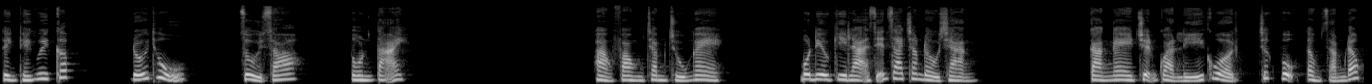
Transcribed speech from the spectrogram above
tình thế nguy cấp, đối thủ, rủi ro, tồn tại. Hoàng Phong chăm chú nghe. Một điều kỳ lạ diễn ra trong đầu chàng. Càng nghe chuyện quản lý của chức vụ tổng giám đốc,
